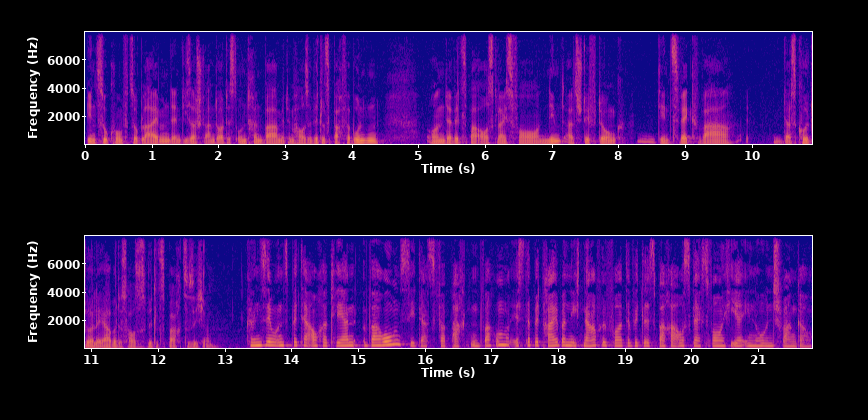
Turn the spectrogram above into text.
in Zukunft so bleiben, denn dieser Standort ist untrennbar mit dem Hause Wittelsbach verbunden. Und der Wittelsbach Ausgleichsfonds nimmt als Stiftung den Zweck wahr, das kulturelle Erbe des Hauses Wittelsbach zu sichern. Können Sie uns bitte auch erklären, warum Sie das verpachten? Warum ist der Betreiber nicht nach wie vor der Wittelsbacher Ausgleichsfonds hier in Hohenschwangau?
